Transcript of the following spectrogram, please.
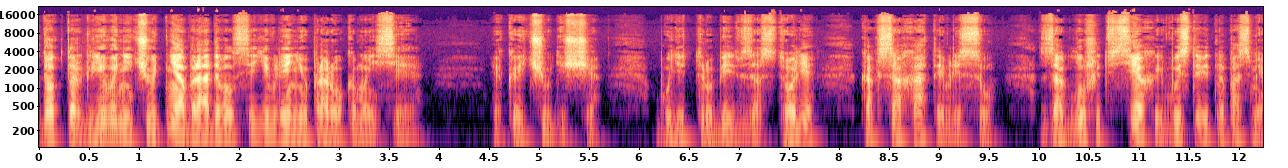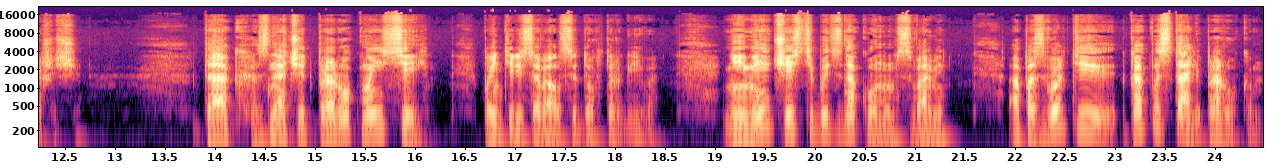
Доктор Грива ничуть не обрадовался явлению пророка Моисея. Экое чудище! Будет трубить в застолье, как сахатой в лесу, заглушит всех и выставит на посмешище. Так, значит, пророк Моисей, поинтересовался доктор Грива. Не имею чести быть знакомым с вами. А позвольте, как вы стали пророком?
